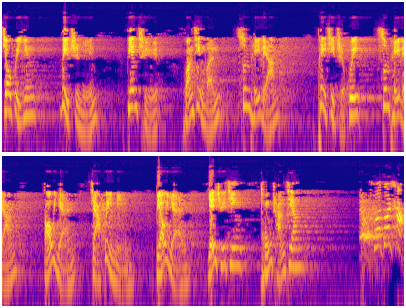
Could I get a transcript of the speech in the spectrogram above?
焦桂英。魏志民编曲，黄静文、孙培良配器指挥，孙培良导演贾慧敏表演严学晶、童长江。说多唱，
